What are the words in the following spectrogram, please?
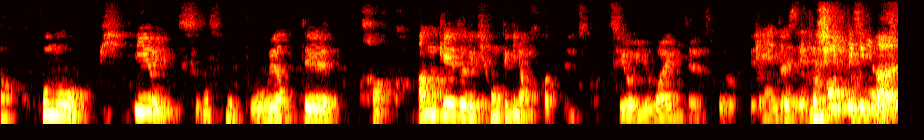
なんかここの PDI ってそもそもどうやっては、アンケートで基本的には測ってるんですか？強い弱いみたいなところって。えーとですね、基本的には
